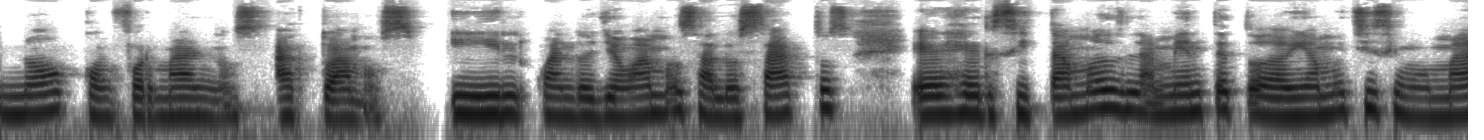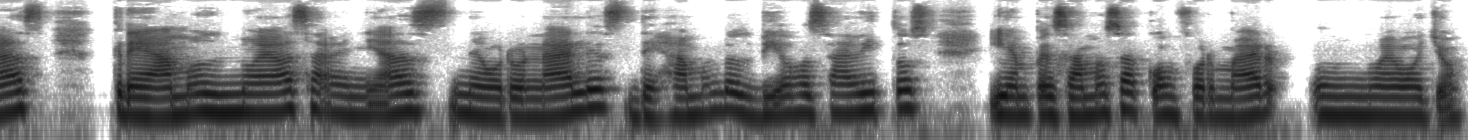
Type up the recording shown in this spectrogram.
no conformarnos, actuamos. Y cuando llevamos a los actos, ejercitamos la mente todavía muchísimo más, creamos nuevas avenidas neuronales, dejamos los viejos hábitos y empezamos a conformar un nuevo yo.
